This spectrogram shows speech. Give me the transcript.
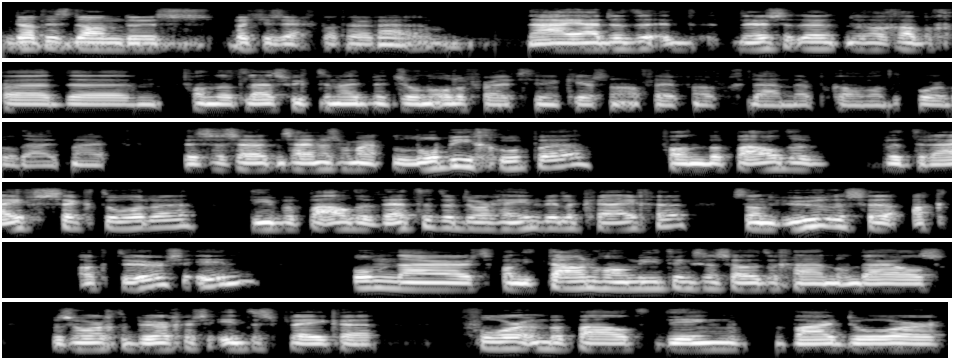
Dat is dan dus wat je zegt, dat er ehm, Nou ja, dat, dat- er is, er is wel grappig. eh, de, van dat Last Week Tonight met John Oliver heeft hij een keer zo'n aflevering over gedaan. Daar heb ik allemaal die voorbeelden uit. Maar dus er zijn, zijn er zomaar lobbygroepen van bepaalde bedrijfssectoren die bepaalde wetten er doorheen willen krijgen. Dus dan huren ze ac- acteurs in om naar van die town hall meetings en zo te gaan. Om daar als bezorgde burgers in te spreken voor een bepaald ding. Waardoor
